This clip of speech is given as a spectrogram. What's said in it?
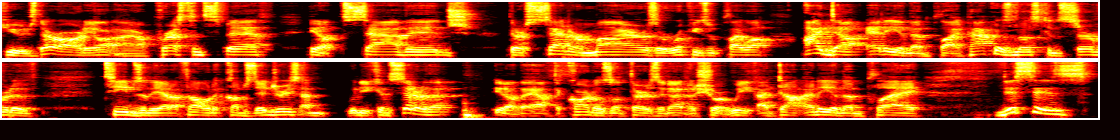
huge. They're already on IR. Preston Smith, you know, Savage, their center Myers, or rookies who play well. I doubt any of them play. Packers' most conservative teams in the NFL when it comes to injuries, and when you consider that you know they have the Cardinals on Thursday night in a short week, I doubt any of them play. This is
